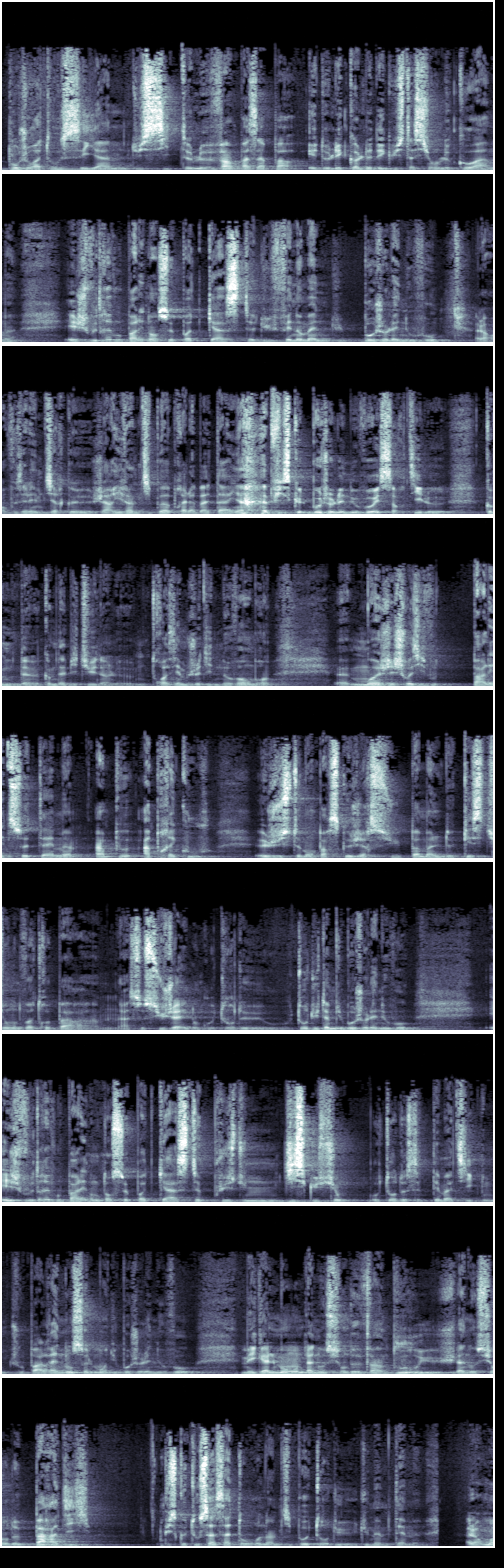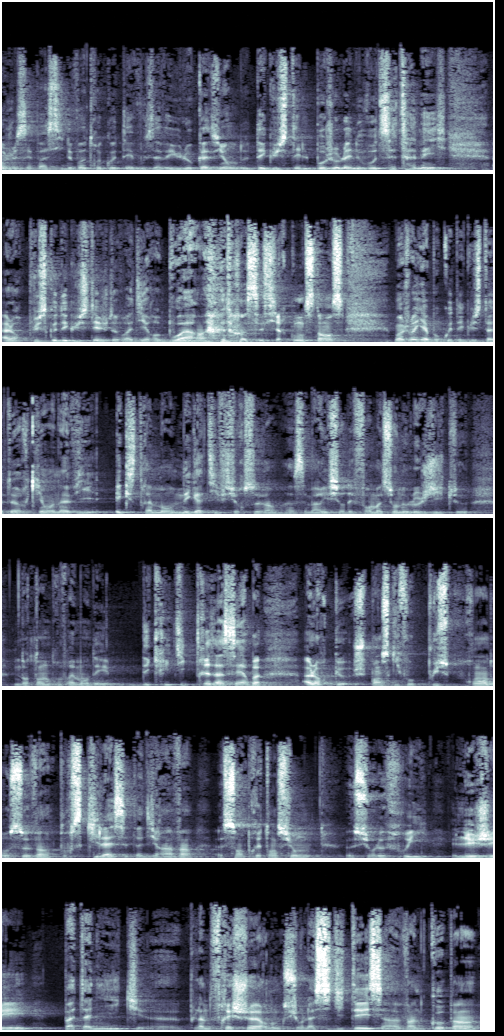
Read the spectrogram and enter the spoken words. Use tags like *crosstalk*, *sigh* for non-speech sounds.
Bonjour à tous, c'est Yann du site Le Vin Pas à Pas et de l'école de dégustation Le Coam. Et je voudrais vous parler dans ce podcast du phénomène du Beaujolais nouveau. Alors vous allez me dire que j'arrive un petit peu après la bataille, hein, *laughs* puisque le Beaujolais nouveau est sorti le, comme d'habitude hein, le troisième jeudi de novembre. Euh, moi j'ai choisi de vous parler de ce thème un peu après coup justement parce que j'ai reçu pas mal de questions de votre part à, ce sujet, donc autour du thème du Beaujolais nouveau. Et je voudrais vous parler donc dans ce podcast plus d'une discussion autour de cette thématique. Donc je vous parlerai non seulement du Beaujolais nouveau, mais également de la notion de vin bourru, la notion de paradis, puisque tout ça, ça tourne un petit peu autour du, du même thème. Alors moi je ne sais pas si de votre côté vous avez eu l'occasion de déguster le Beaujolais nouveau de cette année. Alors plus que déguster, je devrais dire boire hein, *laughs* dans ces circonstances. Moi je vois il y a beaucoup de dégustateurs qui ont un avis extrêmement négatif sur ce vin. Ça m'arrive sur des formations nologiques d'entendre vraiment des, critiques très acerbes, alors que je pense qu'il faut plus prendre ce vin pour ce qu'il est, c'est-à-dire un vin sans prétention, euh, sur le fruit, léger, patanique, euh, plein de fraîcheur, donc sur l'acidité, c'est un vin de copain.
